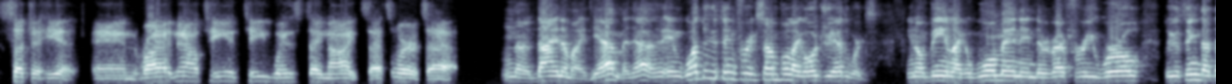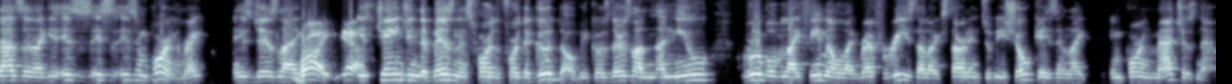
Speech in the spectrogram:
such a hit, and right now TNT Wednesday nights that's where it's at. No, dynamite, yeah, And what do you think, for example, like Aubrey Edwards? you know, being like a woman in the referee world. Do you think that that's like is is is important, right? It's just like right, yeah. It's changing the business for the, for the good though, because there's a, a new group of like female like referees that like starting to be showcasing like important matches now.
